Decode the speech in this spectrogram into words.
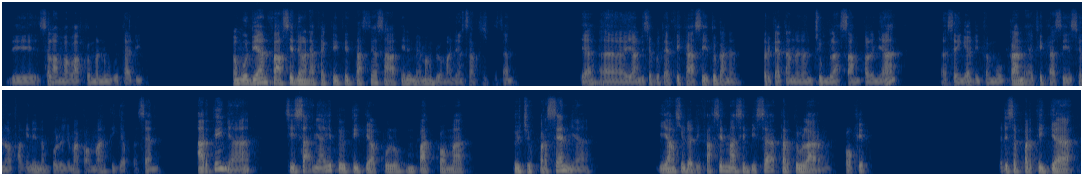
di selama waktu menunggu tadi. Kemudian vaksin dengan efektivitasnya saat ini memang belum ada yang 100%. Ya, uh, yang disebut efikasi itu karena berkaitan dengan jumlah sampelnya uh, sehingga ditemukan efikasi Sinovac ini 65,3 persen. Artinya sisanya itu 34,7 persennya yang sudah divaksin masih bisa tertular COVID. Jadi sepertiga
